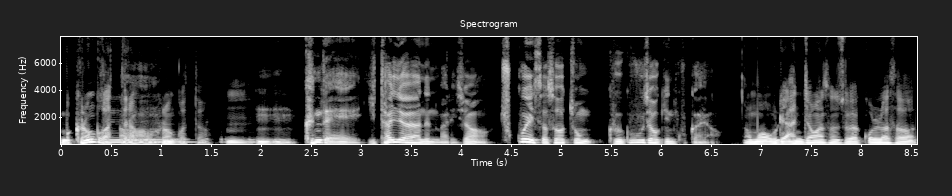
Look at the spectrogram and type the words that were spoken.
뭐 그런 것 같더라고 음. 그런 것도. 음. 음, 음. 근데 이탈리아는 말이죠. 축구에 있어서 좀 극우적인 국가예요. 어머 우리 안정환 선수가 골 넣어서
